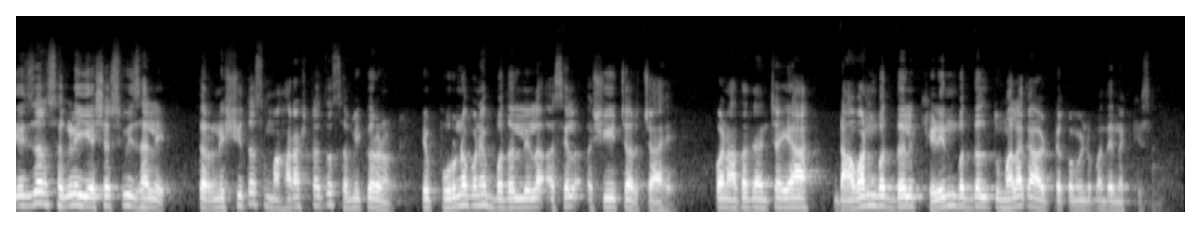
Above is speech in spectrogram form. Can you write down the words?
ते जर सगळे यशस्वी झाले तर निश्चितच महाराष्ट्राचं समीकरण हे पूर्णपणे बदललेलं असेल अशी चर्चा आहे. पण आता त्यांच्या या डावांबद्दल खेळींबद्दल तुम्हाला काय वाटतं? कमेंटमध्ये नक्की सांगा.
